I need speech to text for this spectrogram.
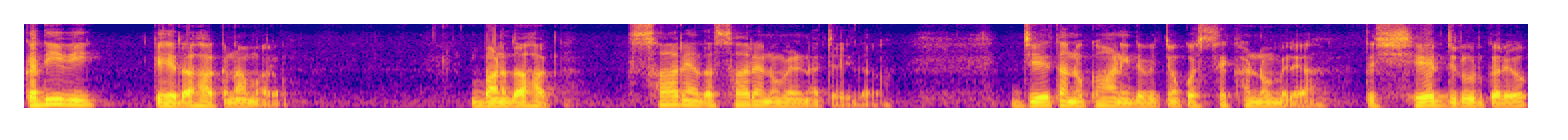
ਕਦੀ ਵੀ ਕਿਸੇ ਦਾ ਹੱਕ ਨਾ ਮਾਰੋ। ਬਣਦਾ ਹੱਕ ਸਾਰਿਆਂ ਦਾ ਸਾਰਿਆਂ ਨੂੰ ਮਿਲਣਾ ਚਾਹੀਦਾ। ਵਾ ਜੇ ਤੁਹਾਨੂੰ ਕਹਾਣੀ ਦੇ ਵਿੱਚੋਂ ਕੁਝ ਸਿੱਖਣ ਨੂੰ ਮਿਲਿਆ, ਤੇ ਸ਼ੇਅਰ ਜ਼ਰੂਰ ਕਰਿਓ।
